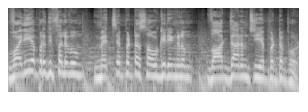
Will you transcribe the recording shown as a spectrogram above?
വലിയ പ്രതിഫലവും മെച്ചപ്പെട്ട സൗകര്യങ്ങളും വാഗ്ദാനം ചെയ്യപ്പെട്ടപ്പോൾ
